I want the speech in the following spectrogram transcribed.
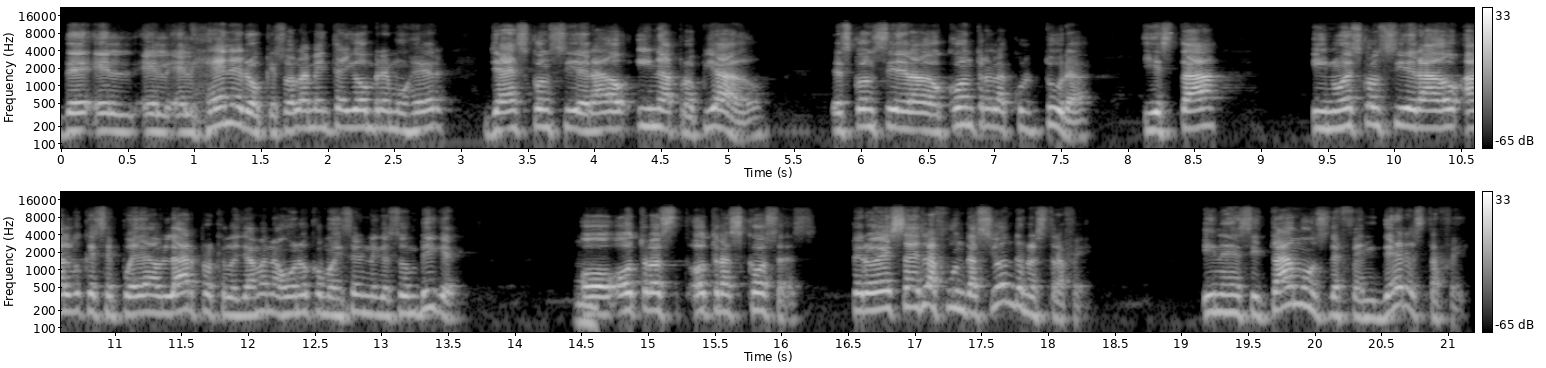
del de género que solamente hay hombre y mujer, ya es considerado inapropiado, es considerado contra la cultura y está y no es considerado algo que se puede hablar porque lo llaman a uno como dicen en un bigot mm. o otras otras cosas. Pero esa es la fundación de nuestra fe y necesitamos defender esta fe.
